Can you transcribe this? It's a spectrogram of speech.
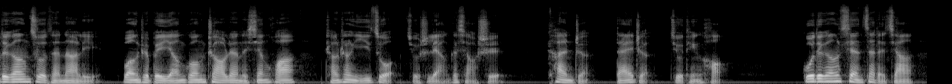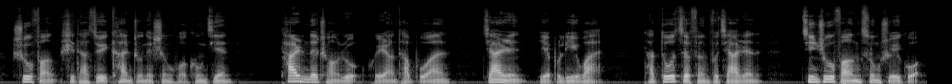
德纲坐在那里，望着被阳光照亮的鲜花。常常一坐就是两个小时，看着待着就挺好。郭德纲现在的家书房是他最看重的生活空间，他人的闯入会让他不安，家人也不例外。他多次吩咐家人进书房送水果，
